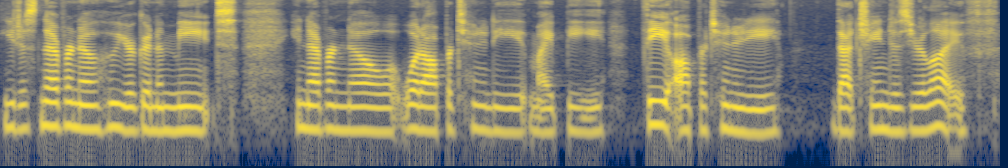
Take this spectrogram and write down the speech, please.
You just never know who you're going to meet. You never know what opportunity might be the opportunity that changes your life.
